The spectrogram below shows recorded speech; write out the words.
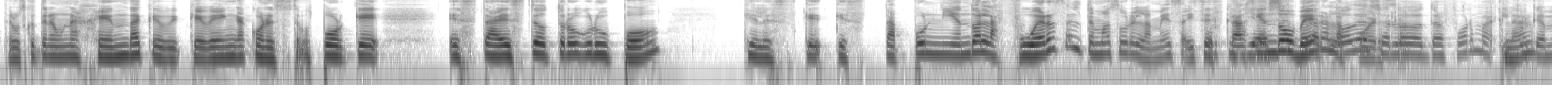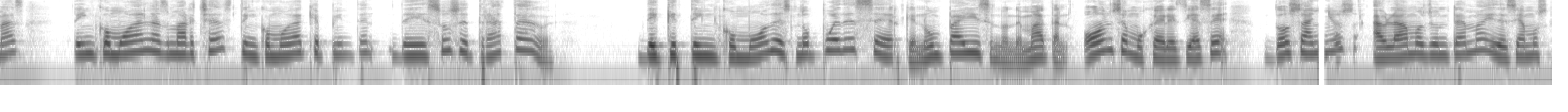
tenemos que tener una agenda que, que venga con estos temas, porque está este otro grupo que les que, que, está poniendo a la fuerza el tema sobre la mesa y se está haciendo ver a la fuerza. de hacerlo de otra forma. Y porque más te incomodan las marchas, te incomoda que pinten, de eso se trata de que te incomodes. No puede ser que en un país en donde matan 11 mujeres y hace dos años hablábamos de un tema y decíamos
